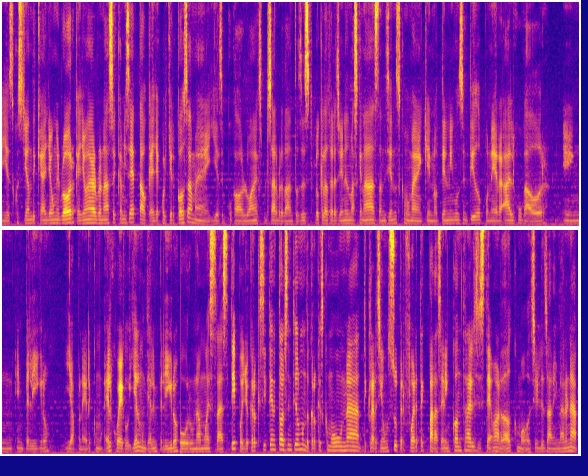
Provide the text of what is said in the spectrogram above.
y es cuestión de que haya un error, que haya un agarronazo de camiseta o que haya cualquier cosa, y ese jugador lo van a expulsar, ¿verdad? Entonces, lo que las federaciones más que nada están diciendo es como que no tiene ningún sentido poner al jugador en, en peligro y a poner como el juego y el mundial en peligro por una muestra de este tipo. Yo creo que sí tiene todo el sentido del mundo. Creo que es como una declaración súper fuerte para hacer en contra del sistema, ¿verdad? Como decirles a mí me dan una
